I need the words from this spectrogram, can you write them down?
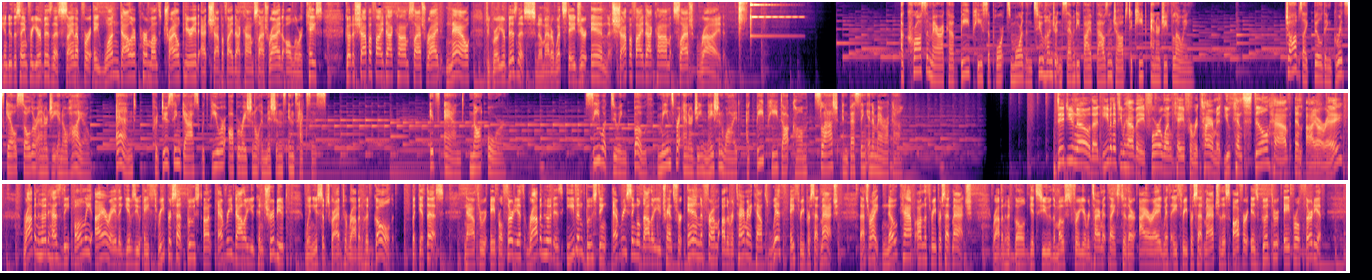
can do the same for your business. Sign up for a $1 per month trial period at shopify.com slash ride, all lowercase. Go to shopify.com slash ride now to grow your business, no matter what stage you're in. Shopify.com slash ride. Across America, BP supports more than 275,000 jobs to keep energy flowing. Jobs like building grid-scale solar energy in Ohio and producing gas with fewer operational emissions in Texas. It's and, not or. See what doing both means for energy nationwide at bp.com slash investing in America. Did you know that even if you have a 401k for retirement, you can still have an IRA? Robinhood has the only IRA that gives you a 3% boost on every dollar you contribute when you subscribe to Robinhood Gold. But get this now through April 30th, Robinhood is even boosting every single dollar you transfer in from other retirement accounts with a 3% match. That's right, no cap on the 3% match. Robinhood Gold gets you the most for your retirement thanks to their IRA with a 3% match. This offer is good through April 30th.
